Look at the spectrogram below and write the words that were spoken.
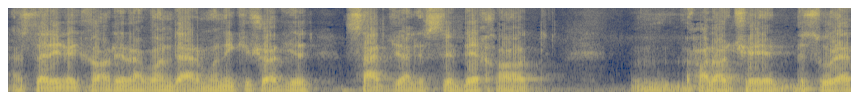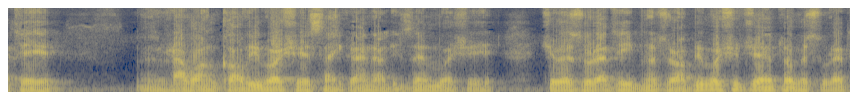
از طریق کار روان درمانی که شاید یه صد جلسه بخواد حالا چه به صورت روانکاوی باشه سایکوانالیزم باشه چه به صورت هیپنوتراپی باشه چه حتی به صورت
